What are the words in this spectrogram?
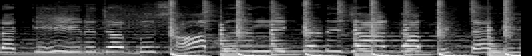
लकीर जब सांप निकट जागा पिटेगी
